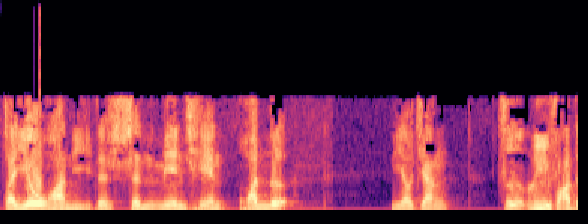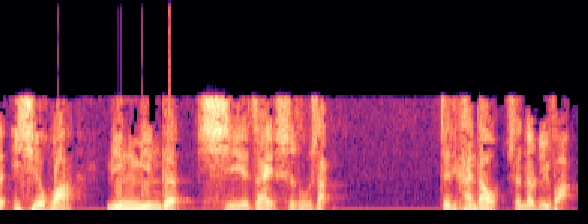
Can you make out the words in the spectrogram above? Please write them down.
在耶和华你的神面前欢乐。你要将这律法的一切话明明的写在石头上。这里看到神的律法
